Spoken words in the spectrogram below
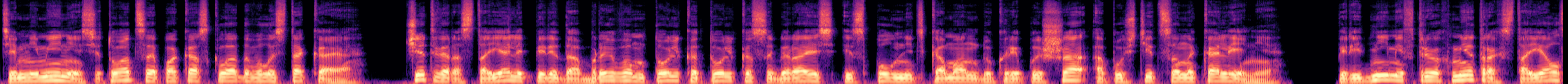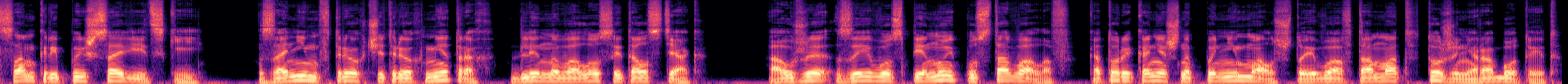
Тем не менее, ситуация пока складывалась такая. Четверо стояли перед обрывом, только-только собираясь исполнить команду крепыша опуститься на колени. Перед ними в трех метрах стоял сам крепыш Савицкий. За ним в трех-четырех метрах длинноволосый толстяк. А уже за его спиной Пустовалов, который, конечно, понимал, что его автомат тоже не работает.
